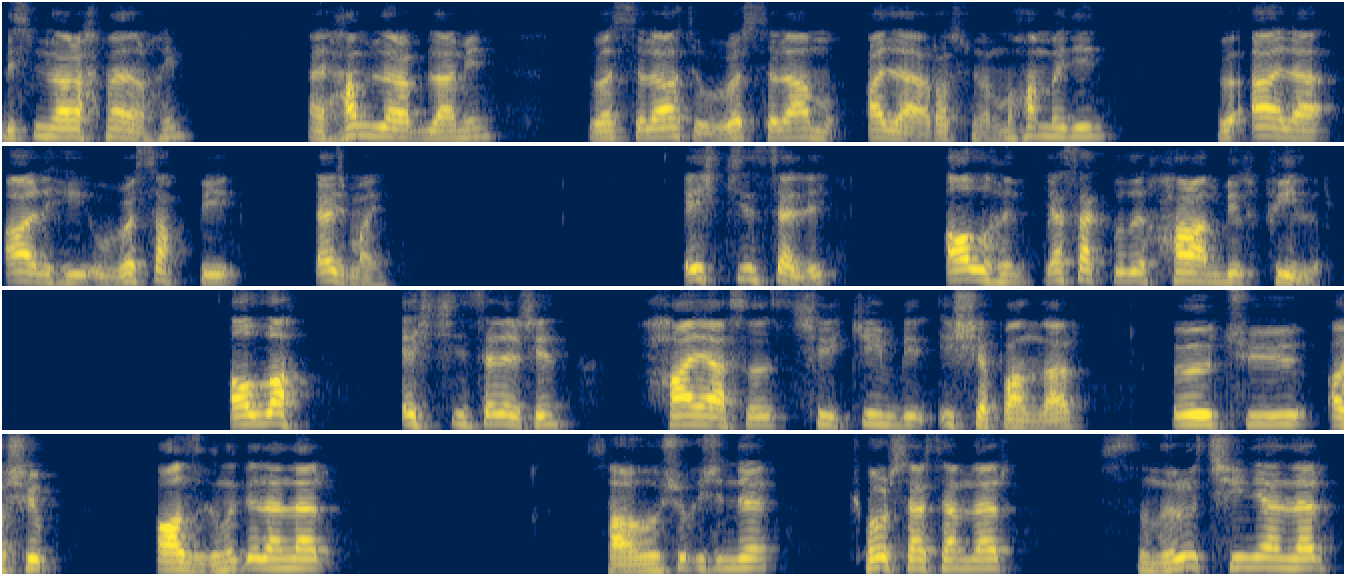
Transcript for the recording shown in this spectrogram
Bismillahirrahmanirrahim. Elhamdülillahi Rabbil. Ve salatu ve selamu ala Resulüne Muhammedin ve ala alihi ve sahbi ecmain. Eşcinsellik Allah'ın yasakladığı haram bir fiildir. Allah eşcinseller için hayasız, çirkin bir iş yapanlar, ölçüyü aşıp azgınlık edenler, sarhoşluk içinde kör sersemler, sınırı çiğneyenler,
